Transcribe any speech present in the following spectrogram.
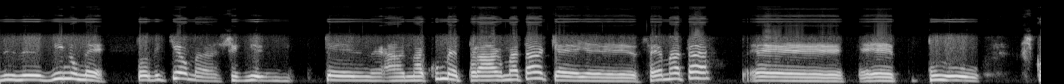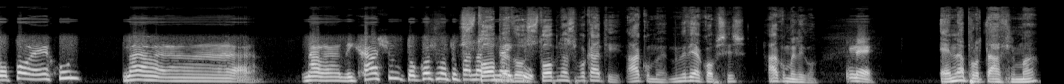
δ- δίνουμε το δικαίωμα σε- και να- να ακούμε πράγματα και ε, θέματα ε, ε, που σκοπό έχουν να να διχάσουν τον κόσμο του Στόπ Παναθηναϊκού. εδώ, στόπ να σου πω κάτι. Άκουμε, μην με διακόψεις. Άκουμε λίγο. Ναι. Ένα πρωτάθλημα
